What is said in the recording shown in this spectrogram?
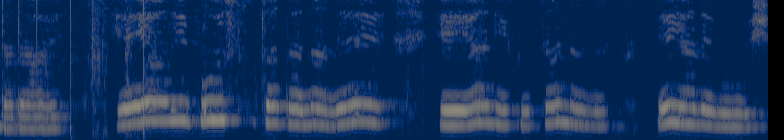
dadai. Yalikusa tadanane. Yalikutana na. Yalibush.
